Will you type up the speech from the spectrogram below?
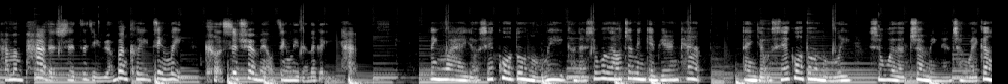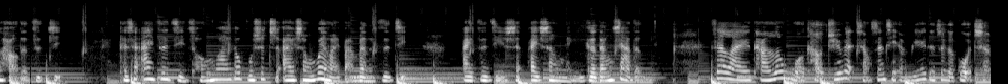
他们怕的是自己原本可以尽力，可是却没有尽力的那个遗憾。另外，有些过度努力可能是为了要证明给别人看，但有些过度努力是为了证明能成为更好的自己。可是爱自己从来都不是只爱上未来版本的自己，爱自己是爱上每一个当下的你。再来谈了我考 GMAT 想申请 MBA 的这个过程，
